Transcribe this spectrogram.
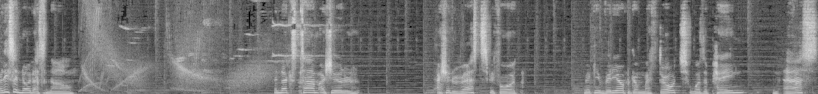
At least I know that's now. The next time I should. I should rest before making a video because my throat was a pain in the ass.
